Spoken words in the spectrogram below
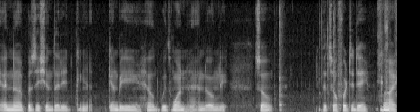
in a position that it can, can be held with one hand only. So that's all for today. Bye.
